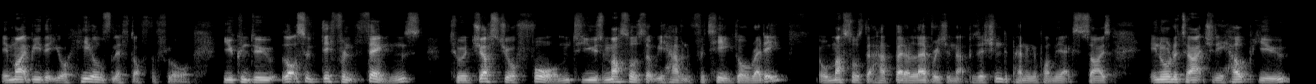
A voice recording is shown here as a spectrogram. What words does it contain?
It might be that your heels lift off the floor. You can do lots of different things to adjust your form to use muscles that we haven't fatigued already or muscles that have better leverage in that position, depending upon the exercise, in order to actually help you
